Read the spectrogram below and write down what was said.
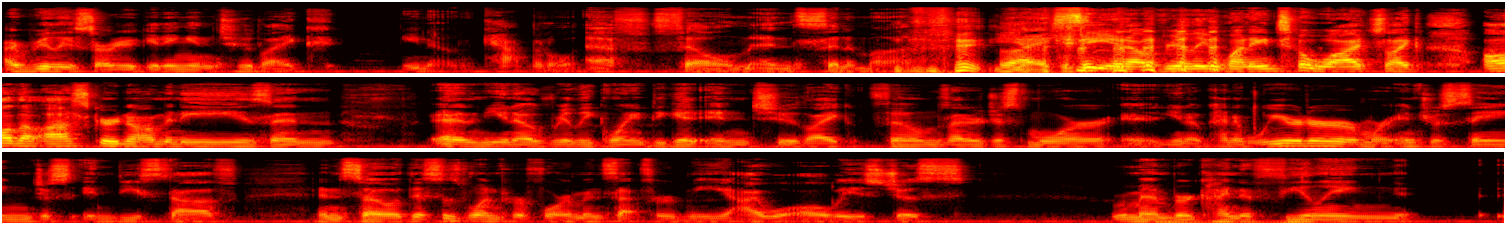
I really started getting into like you know capital F film and cinema. like you know, really wanting to watch like all the Oscar nominees and and you know really going to get into like films that are just more eh, you know kind of weirder or more interesting, just indie stuff. And so this is one performance that for me I will always just remember kind of feeling eh,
